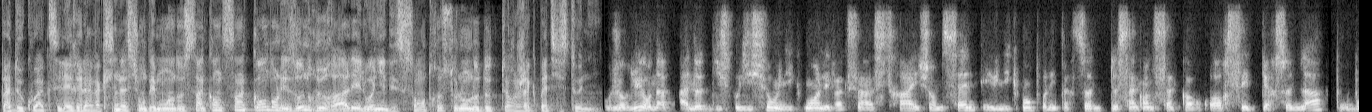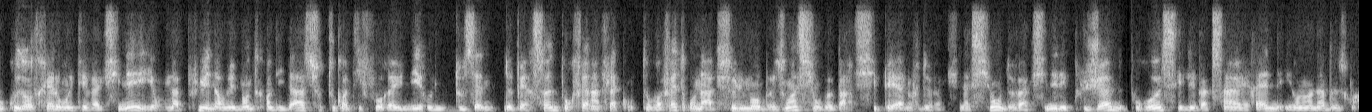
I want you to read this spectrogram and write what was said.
Pas de quoi accélérer la vaccination des moins de 55 ans dans les zones rurales éloignées des centres, selon le docteur Jacques Battistoni. Aujourd'hui, on a à notre disposition uniquement les vaccins Astra et Janssen et uniquement pour les personnes de 55 ans. Or, ces personnes-là, pour beaucoup d'entre elles, ont été vaccinées et on n'a plus énormément de candidats, surtout quand il faut réunir une douzaine de personnes pour faire un flacon. Donc, en fait, on a absolument besoin, si on veut participer à l'offre de vaccination, de vacciner les plus jeunes. Pour eux, c'est les vaccins ARN et on en a besoin.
